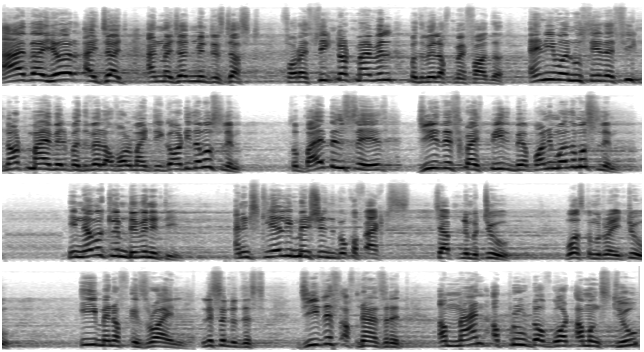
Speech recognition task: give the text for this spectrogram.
As I hear, I judge, and my judgment is just. For I seek not my will, but the will of my Father. Anyone who says, I seek not my will, but the will of Almighty God is a Muslim. So Bible says, Jesus Christ, peace be upon him, was a Muslim. He never claimed divinity. And it's clearly mentioned in the book of Acts, chapter number 2, verse number 22. Ye men of Israel, listen to this. Jesus of Nazareth, a man approved of God amongst you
